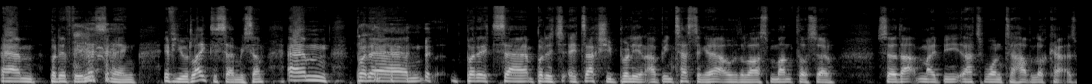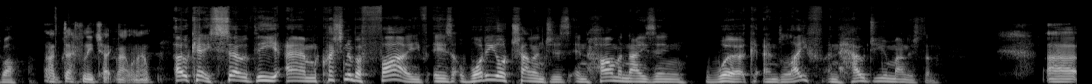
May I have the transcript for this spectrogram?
Um, but if they're listening, if you would like to send me some, um, but um, but it's uh, but it's it's actually brilliant. I've been testing it out over the last month or so. So that might be that's one to have a look at as well. I'd definitely check that one out. Okay, so the um, question number five is: What are your challenges in harmonizing work and life, and how do you manage them? Uh,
